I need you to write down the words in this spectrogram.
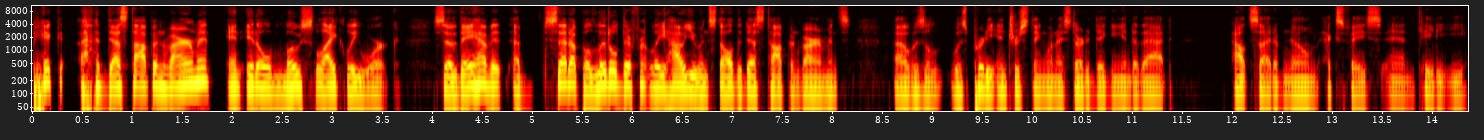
pick a desktop environment and it'll most likely work. So they have it uh, set up a little differently how you install the desktop environments uh, was a, was pretty interesting when I started digging into that outside of GNOME, Xfce, and KDE.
